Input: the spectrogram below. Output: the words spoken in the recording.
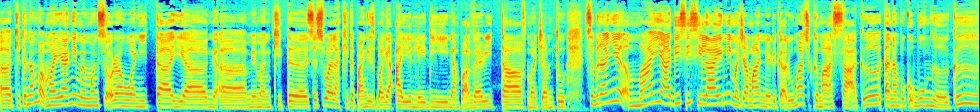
uh, kita nampak Maya ni memang seorang wanita yang uh, memang kita sesuai lah kita panggil sebagai iron lady, nampak very tough macam tu. Sebenarnya Maya di sisi lain ni macam mana dekat rumah suka masak ke, tanam pokok bunga ke?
